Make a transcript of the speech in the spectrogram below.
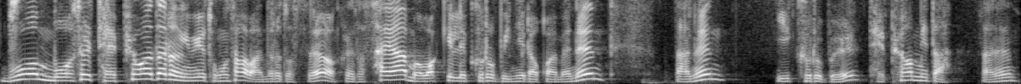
무엇 무엇을 대표하다는 의미의 동사가 만들어졌어요. 그래서 사야 머와끼리 그룹 이니라고 하면은 나는 이 그룹을 대표합니다 라는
